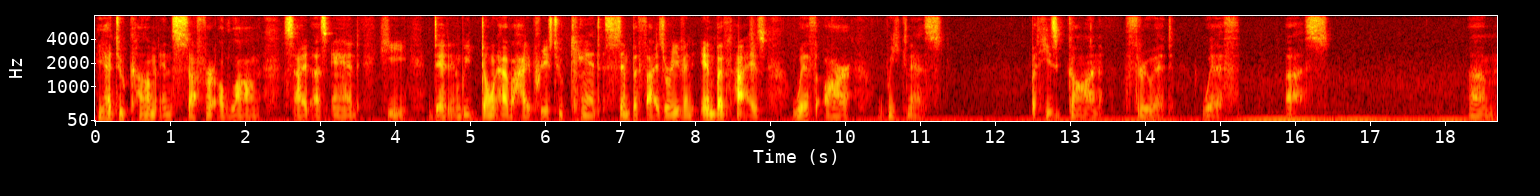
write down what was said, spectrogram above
He had to come and suffer alongside us, and he did. And we don't have a high priest who can't sympathize or even empathize with our weakness. But he's gone through it with us. Um,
